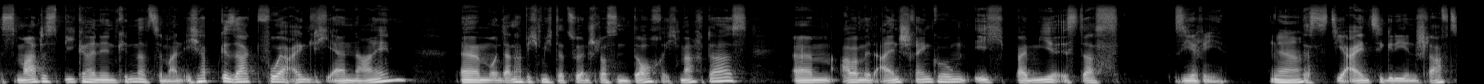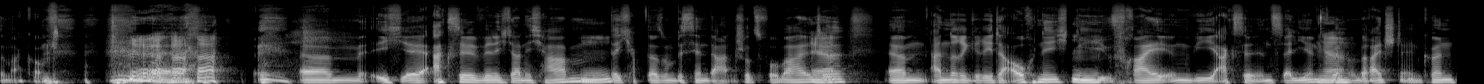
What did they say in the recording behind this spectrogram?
smarte Speaker in den Kinderzimmern. Ich habe gesagt vorher eigentlich eher nein. Ähm, und dann habe ich mich dazu entschlossen, doch, ich mache das. Ähm, aber mit Einschränkungen. Ich, bei mir ist das Siri. Ja. Das ist die einzige, die ins Schlafzimmer kommt. äh, ähm, ich, äh, Axel will ich da nicht haben. Ich habe da so ein bisschen Datenschutzvorbehalte. Ja. Ähm, andere Geräte auch nicht, die frei irgendwie Axel installieren Ja. können und bereitstellen können.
